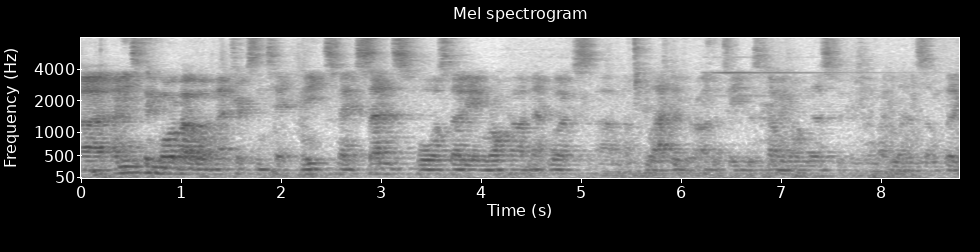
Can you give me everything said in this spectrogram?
Uh, I need to think more about what metrics and techniques make sense for studying rock art networks. Um, I'm glad that there are other papers coming on this because I might learn something.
